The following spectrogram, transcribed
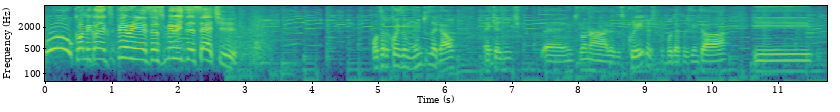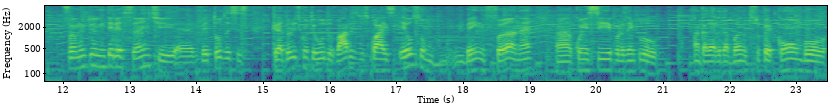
Uh, Comic Con Experience 2017! Outra coisa muito legal é que a gente é, entrou na área dos creators para poder apresentar lá e foi muito interessante é, ver todos esses criadores de conteúdo, vários dos quais eu sou bem fã, né? Ah, conheci, por exemplo, a galera da banda do Super Combo.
